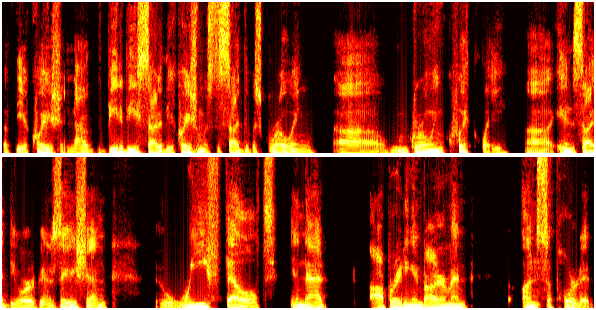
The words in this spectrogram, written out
of the equation? Now, the B two B side of the equation was the side that was growing, uh, growing quickly uh, inside the organization. We felt in that operating environment unsupported,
